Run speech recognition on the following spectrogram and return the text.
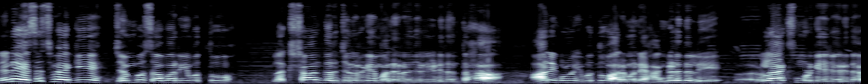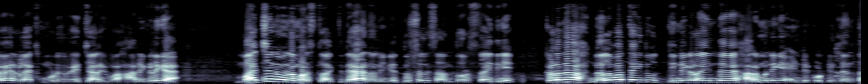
ನಿನ್ನೆ ಯಶಸ್ವಿಯಾಗಿ ಜಂಬೂ ಸವಾರಿ ಇವತ್ತು ಲಕ್ಷಾಂತರ ಜನರಿಗೆ ಮನೋರಂಜನೆ ನೀಡಿದಂತಹ ಆನೆಗಳು ಇವತ್ತು ಅರಮನೆ ಅಂಗಳದಲ್ಲಿ ರಿಲ್ಯಾಕ್ಸ್ ಮೂಡ್ಗೆ ಜಾರಿದ್ದಾವೆ. ರಿಲ್ಯಾಕ್ಸ್ ಮೂಡ್ಗೆ ಜಾರಿರುವ ಆನೆಗಳಿಗೆ ಮಜ್ಜನವನ್ನು ಮಾಡಿಸಲಾಗ್ತಿದೆ. ನನಗೆ ದೃಶ್ಯದಲ್ಲಿ ಸಹ ತೋರಿಸ್ತಾ ಇದ್ದೀನಿ. ಕಳೆದ ನಲವತ್ತೈದು ದಿನಗಳ ಹಿಂದೆ ಅರಮನೆಗೆ ಎಂಟ್ರಿ ಕೊಟ್ಟಿದ್ದಂಥ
